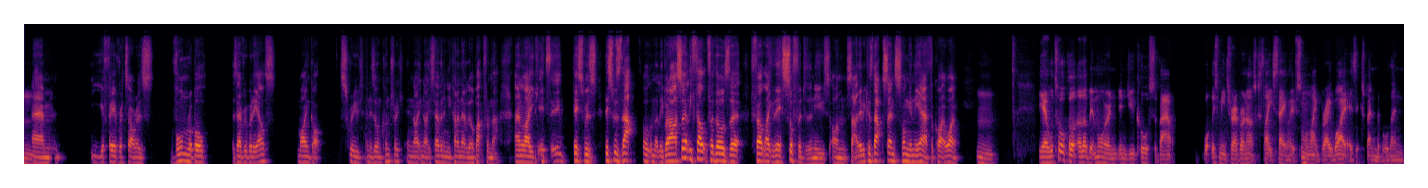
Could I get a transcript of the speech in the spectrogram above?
Mm. Um, your favorites are as vulnerable as everybody else. Mine got screwed in his own country in 1997 and you kind of never go back from that. And like it's it, this was this was that ultimately. But i certainly felt for those that felt like they suffered the news on saturday because that sense hung in the air for quite a while. Mm. yeah we'll talk a, a, little bit more in, in due course about what this means for everyone else because like you say if someone like bray wyatt is expendable then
